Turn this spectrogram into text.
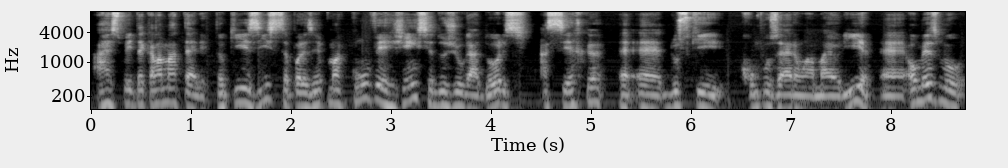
a respeito daquela matéria. Então, que exista, por exemplo, uma convergência dos julgadores acerca é, é, dos que compuseram a maioria, é, ou mesmo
